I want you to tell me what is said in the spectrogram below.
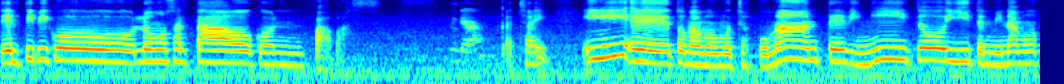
el típico lomo saltado con papas, Ya. ¿cachai? Y eh, tomamos mucho espumante, vinito y terminamos,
